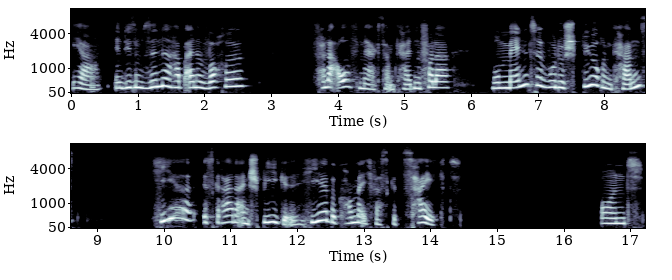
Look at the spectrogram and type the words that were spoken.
ja, in diesem Sinne hab eine Woche voller Aufmerksamkeiten, voller Momente, wo du spüren kannst, hier ist gerade ein Spiegel, hier bekomme ich was gezeigt. Und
